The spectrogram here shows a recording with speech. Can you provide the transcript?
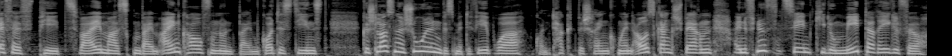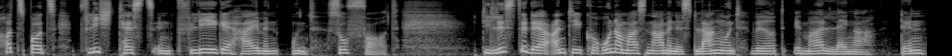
FFP2-Masken beim Einkaufen und beim Gottesdienst, geschlossene Schulen bis Mitte Februar, Kontaktbeschränkungen, Ausgangssperren, eine 15-Kilometer-Regel für Hotspots, Pflichttests in Pflegeheimen und so fort. Die Liste der Anti-Corona-Maßnahmen ist lang und wird immer länger. Denn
